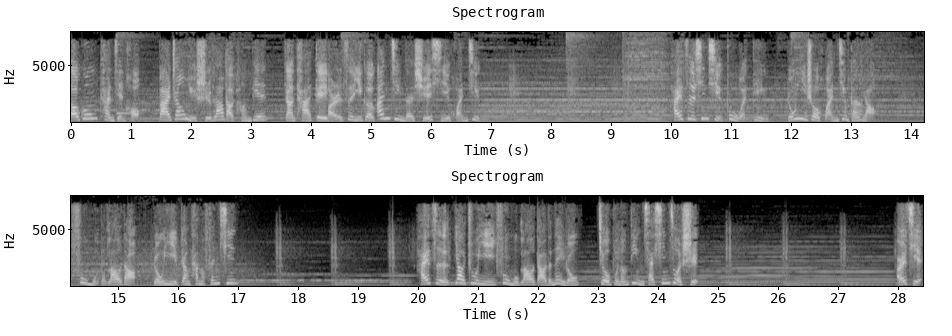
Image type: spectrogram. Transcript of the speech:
老公看见后，把张女士拉到旁边，让她给儿子一个安静的学习环境。孩子心情不稳定，容易受环境干扰，父母的唠叨容易让他们分心。孩子要注意父母唠叨的内容。就不能定下心做事，而且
